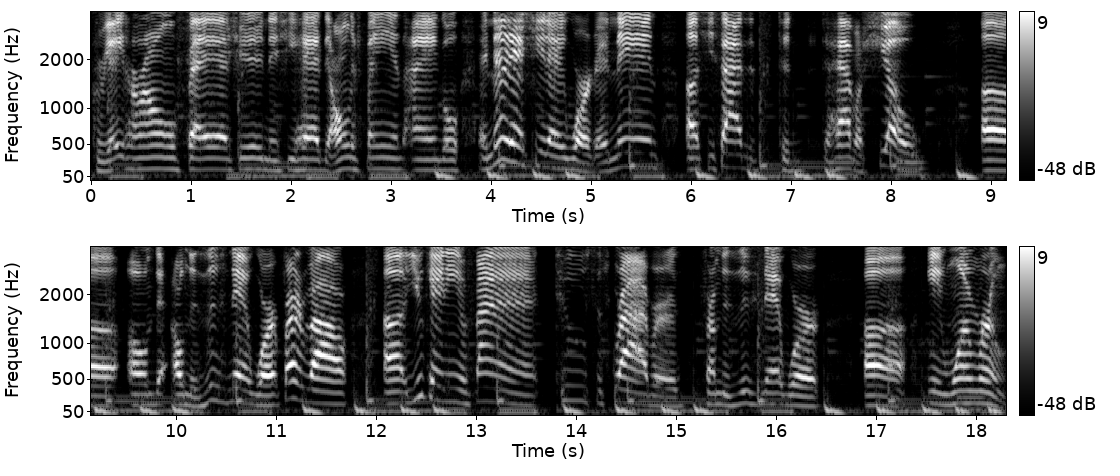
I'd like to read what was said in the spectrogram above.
create her own fashion. And she had the OnlyFans angle, and none of that shit ain't working. And then uh, she decided to, to to have a show uh, on the on the Zeus Network. First of all, uh, you can't even find two subscribers from the Zeus Network uh, in one room.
